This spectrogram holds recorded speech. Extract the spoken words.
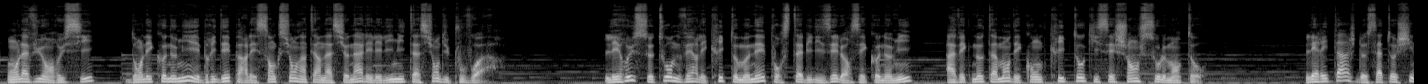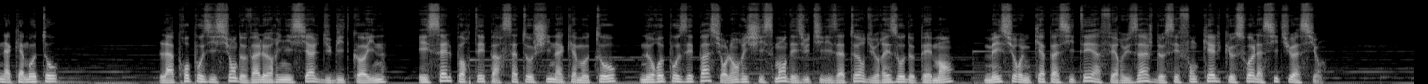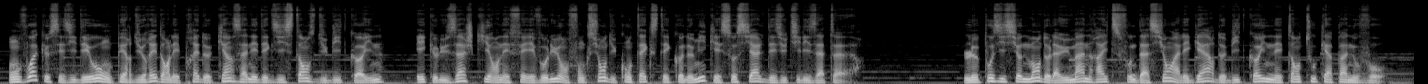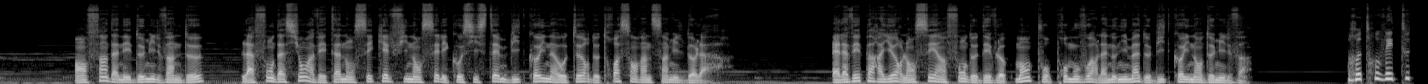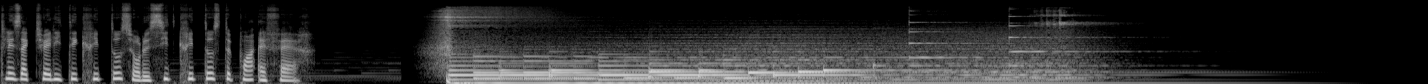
On l'a vu en Russie, dont l'économie est bridée par les sanctions internationales et les limitations du pouvoir les Russes se tournent vers les crypto-monnaies pour stabiliser leurs économies, avec notamment des comptes crypto qui s'échangent sous le manteau. L'héritage de Satoshi Nakamoto La proposition de valeur initiale du Bitcoin, et celle portée par Satoshi Nakamoto, ne reposait pas sur l'enrichissement des utilisateurs du réseau de paiement, mais sur une capacité à faire usage de ces fonds quelle que soit la situation. On voit que ces idéaux ont perduré dans les près de 15 années d'existence du Bitcoin, et que l'usage qui en effet évolue en fonction du contexte économique et social des utilisateurs. Le positionnement de la Human Rights Foundation à l'égard de Bitcoin n'est en tout cas pas nouveau. En fin d'année 2022, la fondation avait annoncé qu'elle finançait l'écosystème Bitcoin à hauteur de 325 000 dollars. Elle avait par ailleurs lancé un fonds de développement pour promouvoir l'anonymat de Bitcoin en 2020. Retrouvez toutes les actualités crypto sur le site cryptost.fr.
